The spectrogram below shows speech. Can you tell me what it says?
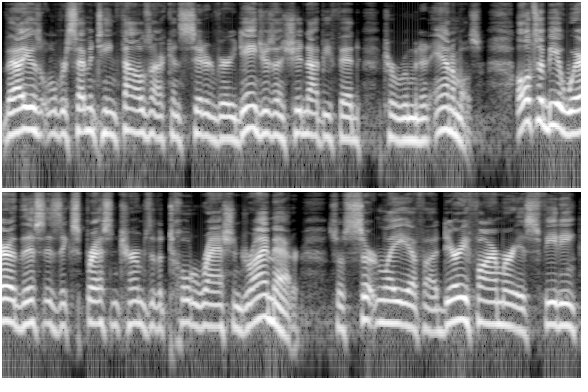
Values over 17,000 are considered very dangerous and should not be fed to ruminant animals. Also, be aware this is expressed in terms of a total ration dry matter. So, certainly, if a dairy farmer is feeding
